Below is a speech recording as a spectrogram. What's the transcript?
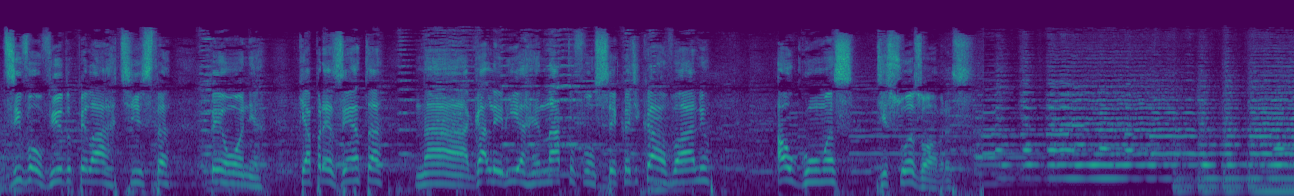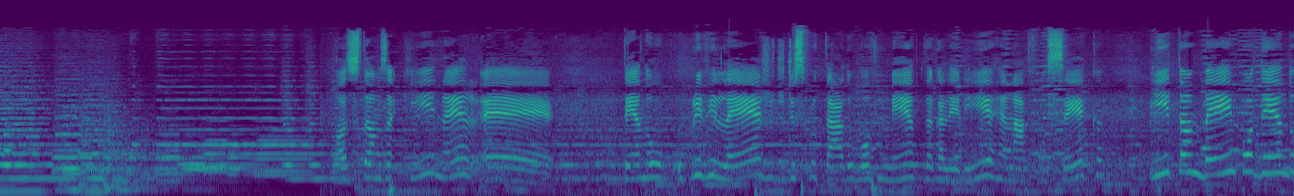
desenvolvido pela artista Peônia, que apresenta na Galeria Renato Fonseca de Carvalho algumas de suas obras. Nós estamos aqui, né, é, tendo o privilégio de desfrutar do movimento da Galeria Renato Fonseca e também podendo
